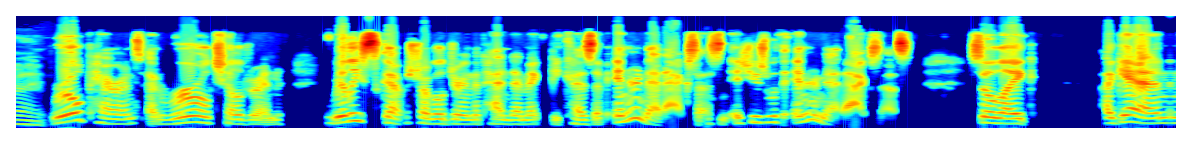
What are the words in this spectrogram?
right. rural parents and rural children really sc- struggled during the pandemic because of internet access and issues with internet access. So, like, again,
